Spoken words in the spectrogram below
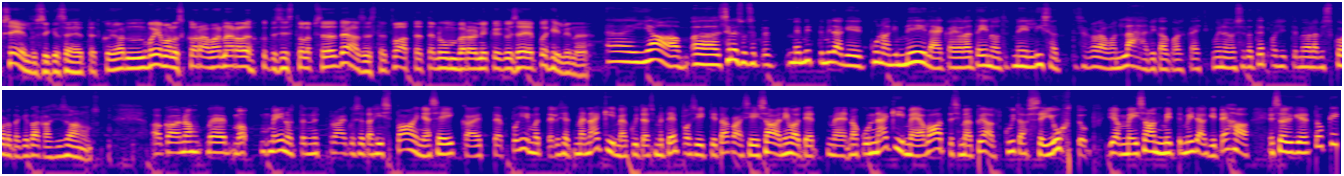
üks eeldusi ka see, et, et kui on võimalus karavan ära lõhkuda, siis tuleb seda teha, sest et vaatajate number on ikkagi see põhiline. Äh, ja äh, selles suhtes, et, et me mitte midagi kunagi meelega ei ole teinud, meil lihtsalt see karavan läheb iga kord katki, minu meelest seda deposiiti me ei ole vist kordagi tagasi saanud. aga noh, ma meenutan nüüd praegu seda Hispaania seika, et põhimõtteliselt me nägime, kuidas me deposiiti tagasi ei saa niimoodi, et me nagu nägime ja vaatasime pealt, kuidas see juhtub ja me ei saanud mitte midagi teha ja see oligi, et okei okay,,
